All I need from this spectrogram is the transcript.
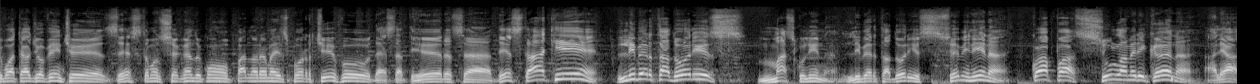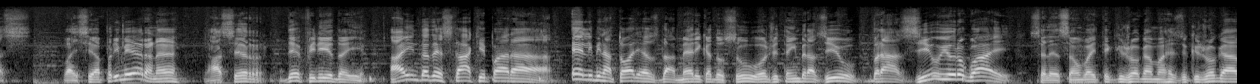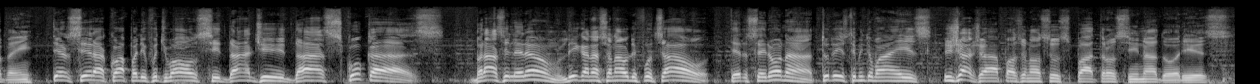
Muito boa tarde, ouvintes. Estamos chegando com o panorama esportivo desta terça. Destaque: Libertadores masculina, Libertadores feminina, Copa Sul-Americana. Aliás, vai ser a primeira, né? A ser definida aí. Ainda destaque para eliminatórias da América do Sul. Hoje tem Brasil, Brasil e Uruguai. Seleção vai ter que jogar mais do que jogava, hein? Terceira Copa de Futebol, Cidade das Cucas. Brasileirão, Liga Nacional de Futsal, Terceirona, tudo isso e muito mais, já já após os nossos patrocinadores.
